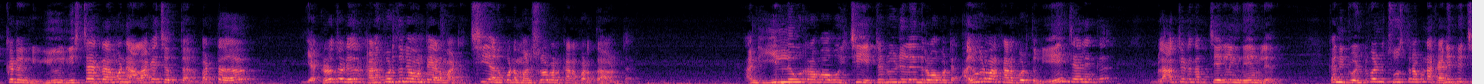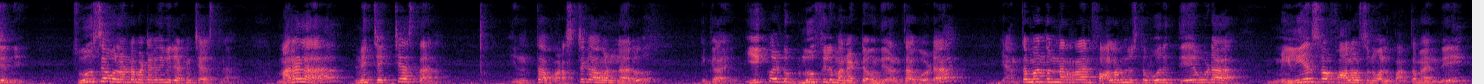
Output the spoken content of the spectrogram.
ఇక్కడ ఇన్స్టాగ్రామ్ నేను అలాగే చెప్తాను. బట్ ఎక్కడో చోట కనపడుతూనే ఉంటాయి అనమాట చీ అనుకున్న మనుషులు మనకు కనపడతా ఉంటారు. అండ్ వీళ్ళు ఎవరురా బాబు? ఇచ్చి ఎట్టి వీడియోలు ఏంద్రా బాబు అంటే అవి కూడా మనకు కనపడుతుంది ఏం చేయాలి ఇంకా? బ్లాక్ చేయడం తప్ప చేయగలిగింది ఏం లేదు. కానీ ఇటువంటివన్నీ చూస్తున్నప్పుడు నాకు అనిపించింది. చూసే వాళ్ళు ఉండబట్టే కదా మీరు రకం చేస్తున్నారు. మరలా నేను చెక్ చేస్తాను. ఇంత వరస్ట్గా ఉన్నారు. ఇంకా ఈక్వల్ టు బ్లూ ఫిల్మ్ అన్నట్టే ఉంది ఇదంతా కూడా. ఎంతమంది ఉన్నారా అని ఫాలోవర్ చూస్తే ఊరి దేవుడా మిలియన్స్లో ఫాలోవర్స్ ఉన్న వాళ్ళు కొంతమంది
